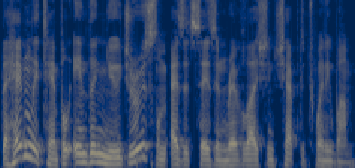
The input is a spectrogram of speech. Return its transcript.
the heavenly temple in the new Jerusalem, as it says in Revelation chapter 21.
